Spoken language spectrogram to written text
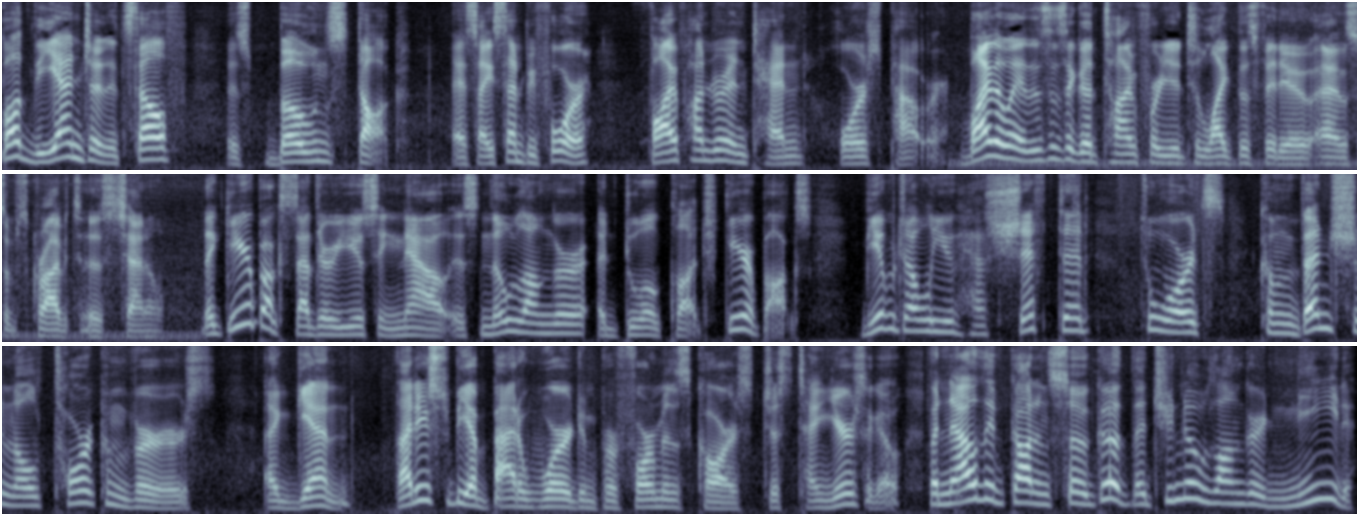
But the engine itself is bone stock. As I said before, 510 horsepower. By the way, this is a good time for you to like this video and subscribe to this channel. The gearbox that they're using now is no longer a dual clutch gearbox. BMW has shifted towards conventional torque converters again. That used to be a bad word in performance cars just 10 years ago. But now they've gotten so good that you no longer need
